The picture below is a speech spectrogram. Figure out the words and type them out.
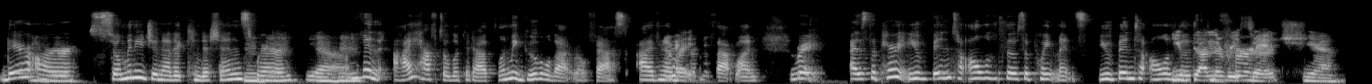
There mm-hmm. are so many genetic conditions mm-hmm. where yeah. Mm-hmm. even I have to look it up. Let me Google that real fast. I've never right. heard of that one. Right. As the parent, you've been to all of those appointments. You've been to all of those. you've those. done the research. Yeah. And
